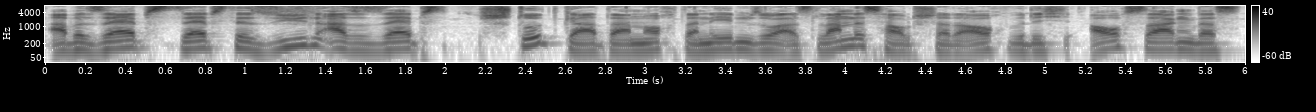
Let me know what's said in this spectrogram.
Aber selbst, selbst der Süden, also selbst Stuttgart da noch, daneben so als Landeshauptstadt auch, würde ich auch sagen, dass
